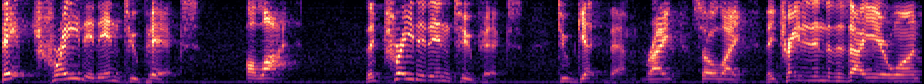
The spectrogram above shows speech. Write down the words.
They've traded into picks a lot. They've traded into picks to get them, right? So, like, they traded into the Ziaire one.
